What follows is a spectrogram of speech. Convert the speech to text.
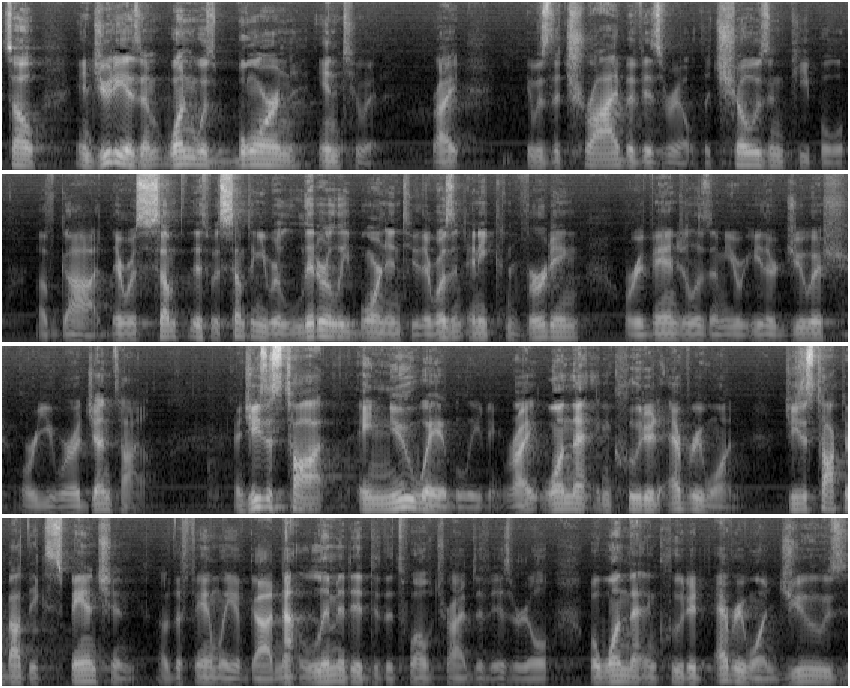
So, in Judaism, one was born into it, right? It was the tribe of Israel, the chosen people of God. There was some, this was something you were literally born into. There wasn't any converting or evangelism. You were either Jewish or you were a Gentile. And Jesus taught a new way of believing, right? One that included everyone. Jesus talked about the expansion of the family of God, not limited to the 12 tribes of Israel, but one that included everyone, Jews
